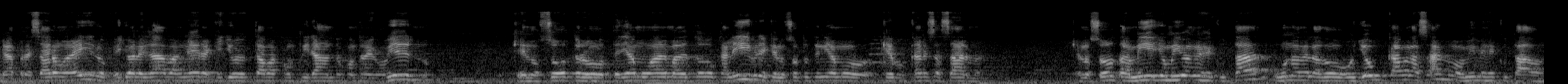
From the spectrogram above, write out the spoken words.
me apresaron ahí. Lo que ellos alegaban era que yo estaba conspirando contra el gobierno, que nosotros teníamos armas de todo calibre, que nosotros teníamos que buscar esas armas. Que nosotros, a mí ellos me iban a ejecutar, una de las dos. O yo buscaba las armas o a mí me ejecutaban.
